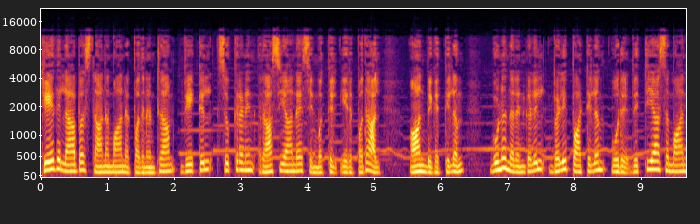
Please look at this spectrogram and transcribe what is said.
கேது லாப ஸ்தானமான பதினொன்றாம் வீட்டில் சுக்கிரனின் ராசியான சிம்மத்தில் இருப்பதால் ஆன்மீகத்திலும் குணநலன்களில் வெளிப்பாட்டிலும் ஒரு வித்தியாசமான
